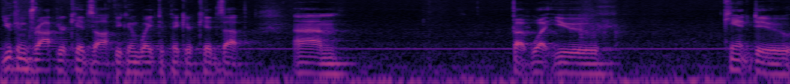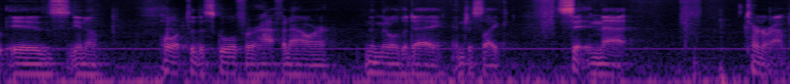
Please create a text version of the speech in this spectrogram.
you can drop your kids off, you can wait to pick your kids up. Um, But what you can't do is, you know, pull up to the school for half an hour in the middle of the day and just like sit in that turnaround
